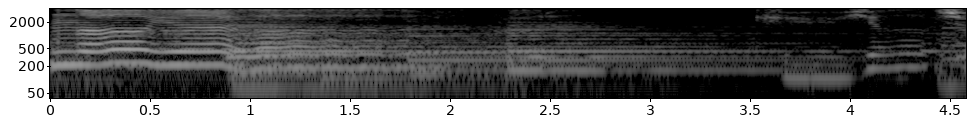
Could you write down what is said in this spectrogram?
너의 얼굴은 기억조차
